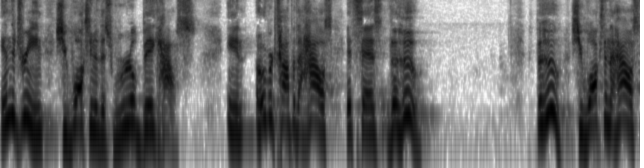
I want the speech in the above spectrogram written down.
In the dream, she walks into this real big house. And over top of the house, it says the who. The who. She walks in the house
